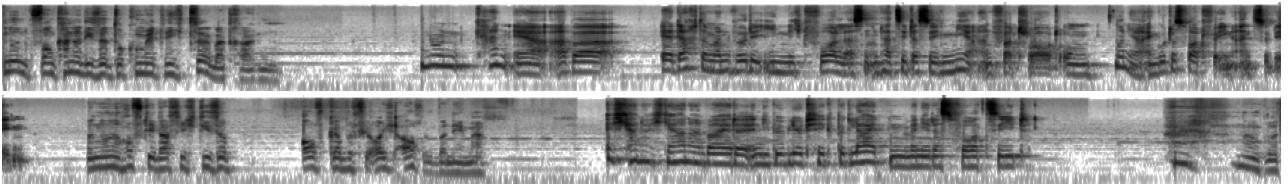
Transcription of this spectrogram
Nun, warum kann er diese Dokumente nicht selber tragen? Nun kann er, aber er dachte, man würde ihn nicht vorlassen und hat sie deswegen mir anvertraut, um, nun ja, ein gutes Wort für ihn einzulegen. Und nun hofft ihr, dass ich diese Aufgabe für euch auch übernehme. Ich kann euch gerne beide in die Bibliothek begleiten, wenn ihr das vorzieht. Na gut.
